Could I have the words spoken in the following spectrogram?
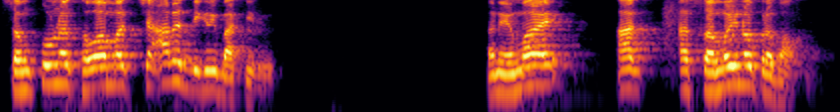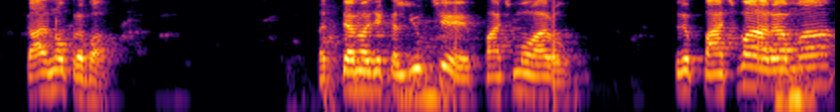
સંપૂર્ણ થવામાં ચાર જ ડિગ્રી બાકી રહ્યું અને એમાંય આ આ સમયનો પ્રભાવ, કાળનો પ્રભાવ. અત્યારનો જે કલયુગ છે, પાંચમો આરો. તો કે પાંચમા આરામાં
